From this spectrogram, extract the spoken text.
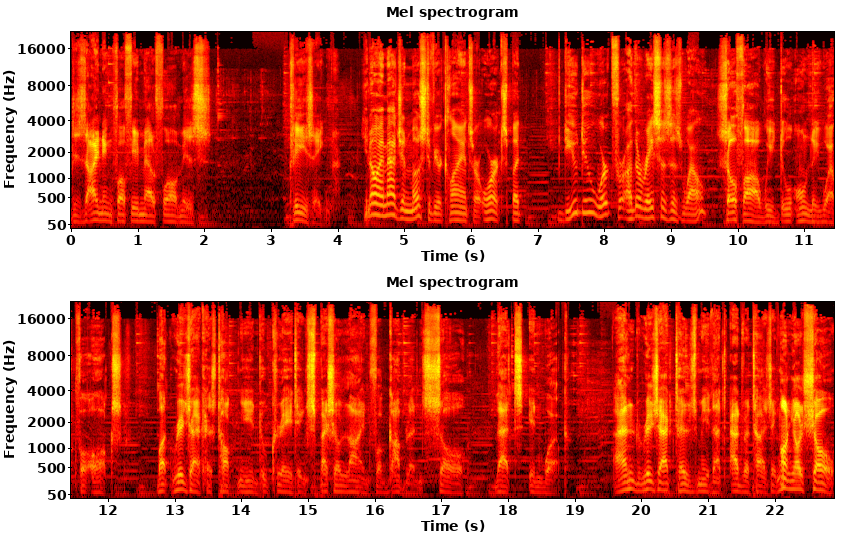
designing for female form is pleasing. You know, I imagine most of your clients are orcs, but do you do work for other races as well? So far, we do only work for orcs, but Rizak has talked me into creating special line for goblins, so that's in work. And Rizak tells me that advertising on your show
